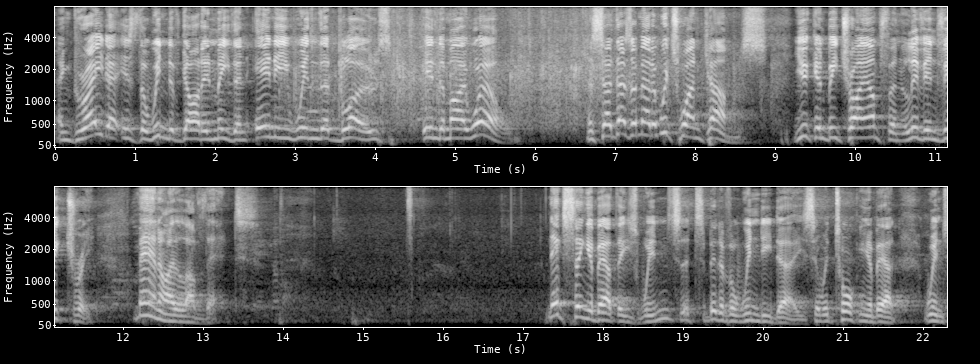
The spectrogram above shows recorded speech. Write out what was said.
And greater is the wind of God in me than any wind that blows into my world. And so it doesn't matter which one comes, you can be triumphant, live in victory. Man, I love that. Next thing about these winds, it's a bit of a windy day, so we're talking about winds.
